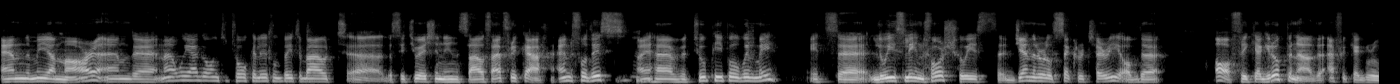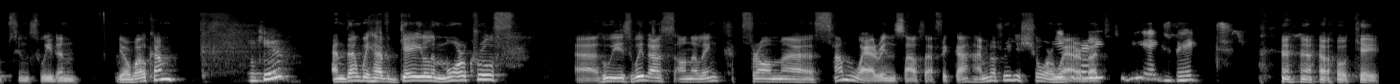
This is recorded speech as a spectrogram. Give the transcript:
and Myanmar, and uh, now we are going to talk a little bit about uh, the situation in South Africa. And for this, I have two people with me. It's uh, Louise Lindfors, who is the General Secretary of the Afrika-grupperna, the Africa groups in Sweden. You're welcome. Thank you. And then we have Gail Moorcroft, uh, who is with us on a link from uh, somewhere in South Africa. I'm not really sure where, but to be exact. okay.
